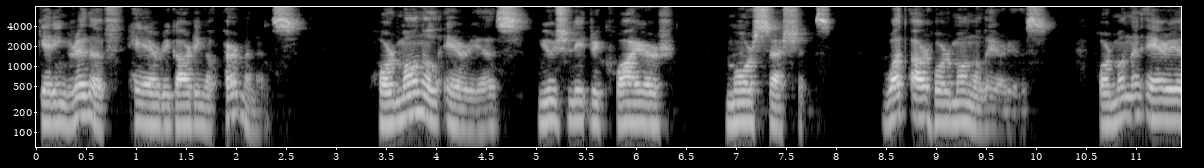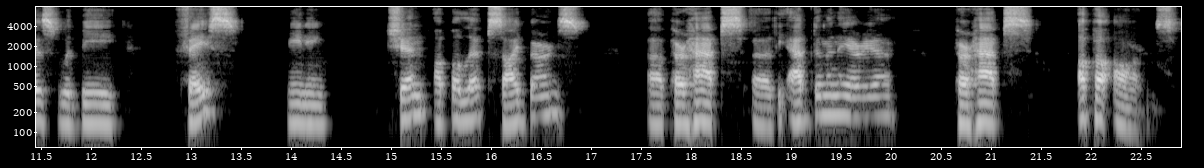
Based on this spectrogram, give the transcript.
getting rid of hair, regarding of permanence, hormonal areas usually require more sessions. What are hormonal areas? Hormonal areas would be face, meaning chin, upper lip, sideburns, uh, perhaps uh, the abdomen area, perhaps upper arms.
